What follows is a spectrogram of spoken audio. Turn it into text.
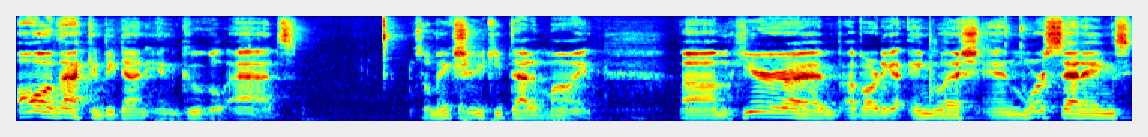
All of that can be done in Google Ads. So make sure you keep that in mind. Um, here I've already got English and more settings.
